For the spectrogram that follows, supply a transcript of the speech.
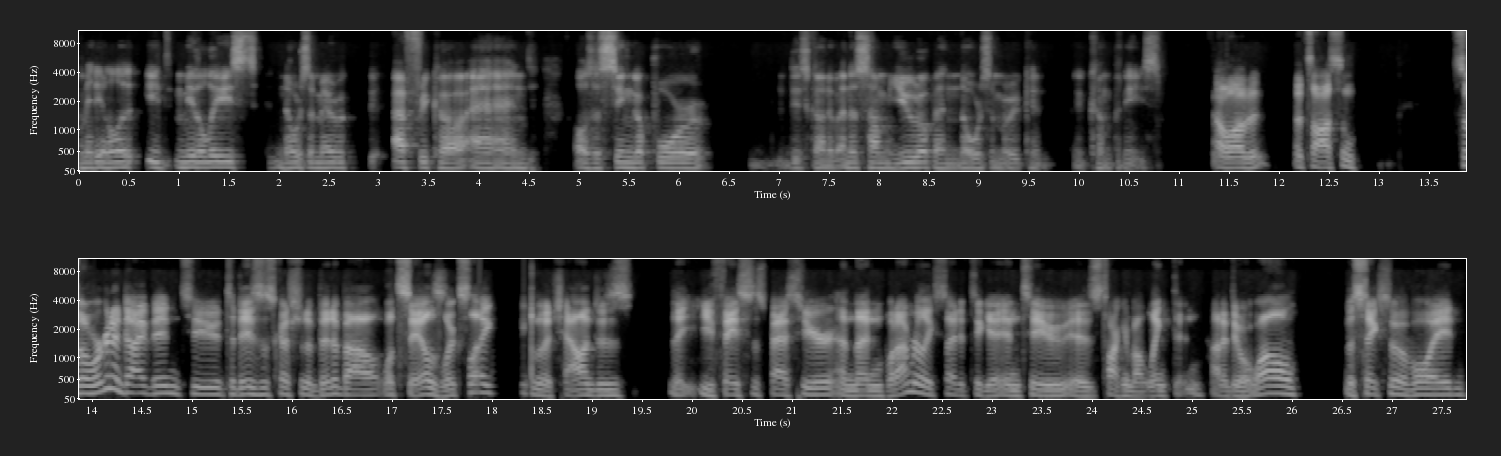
Middle, Middle East, North America, Africa, and also Singapore, this kind of and some Europe and North American companies. I love it. That's awesome. So we're going to dive into today's discussion a bit about what sales looks like, the challenges that you faced this past year, and then what I'm really excited to get into is talking about LinkedIn, how to do it well, mistakes to avoid,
